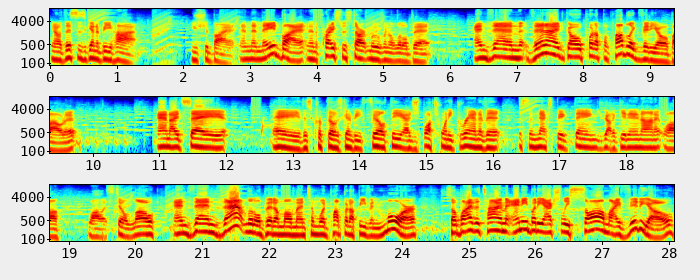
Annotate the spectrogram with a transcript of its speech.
You know, this is going to be hot. You should buy it. And then they'd buy it, and then the price would start moving a little bit. And then, then I'd go put up a public video about it. And I'd say, hey, this crypto is going to be filthy. I just bought 20 grand of it. It's the next big thing. You got to get in on it while while it's still low. And then that little bit of momentum would pump it up even more. So by the time anybody actually saw my video,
